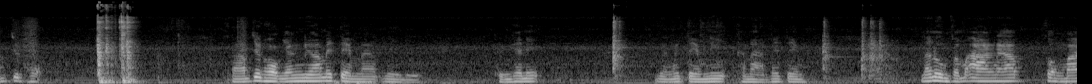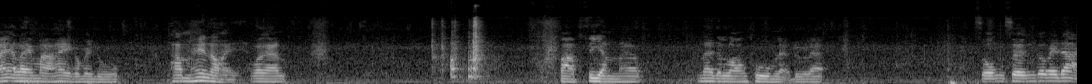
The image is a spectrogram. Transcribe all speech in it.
ามจุดหกสามจุดหกยังเนื้อไม่เต็มนะครับนี่ดู ถึงแค่นี้ ยังไม่เต็มนี่ขนาดไม่เต็มน้าหนุ่มสำอางนะครับ ส่งไม้อะไรมาให้ก็ไม่รู้ทำให้หน่อย ว่างั้นปราบเซียนนะครับ น่าจะลองภูมิแหละดูแล้วทรงเซิงก็ไม่ได้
